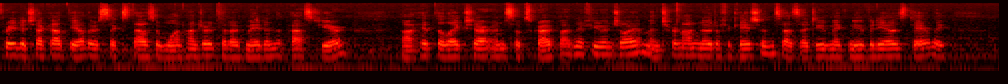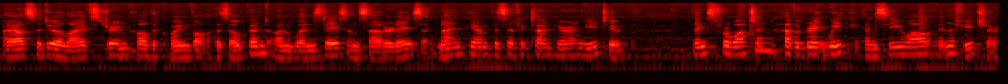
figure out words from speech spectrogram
free to check out the other 6,100 that I've made in the past year. Uh, hit the like, share, and subscribe button if you enjoy them, and turn on notifications as I do make new videos daily. I also do a live stream called The Coin Vault Has Opened on Wednesdays and Saturdays at 9 p.m. Pacific Time here on YouTube. Thanks for watching, have a great week, and see you all in the future.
